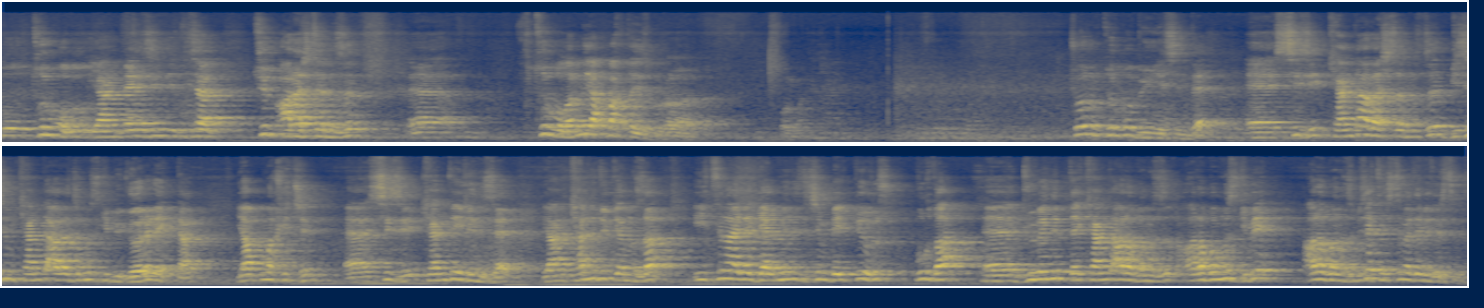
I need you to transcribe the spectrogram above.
bu turbolu yani benzinli, dizel tüm araçlarımızın e, turbolarını yapmaktayız buralarda. Çorum Turbo bünyesinde e, sizi kendi araçlarınızı bizim kendi aracımız gibi görerekten yapmak için e, sizi kendi evinize yani kendi dükkanınıza itinayla gelmeniz için bekliyoruz. Burada e, güvenip de kendi arabanızı arabamız gibi arabanızı bize teslim edebilirsiniz.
